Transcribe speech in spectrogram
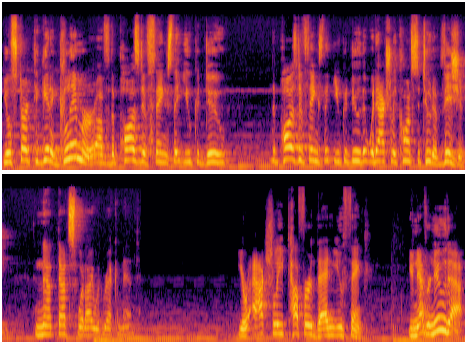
you'll start to get a glimmer of the positive things that you could do, the positive things that you could do that would actually constitute a vision. And that, that's what I would recommend. You're actually tougher than you think. You never knew that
